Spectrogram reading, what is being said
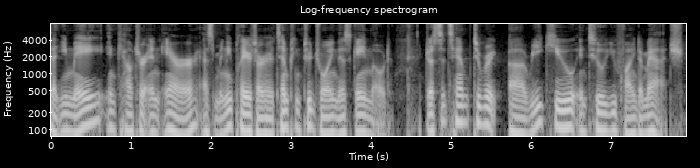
that you may encounter an error as many players are attempting to join this game mode. Just attempt to re, uh, queue until you find a match.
